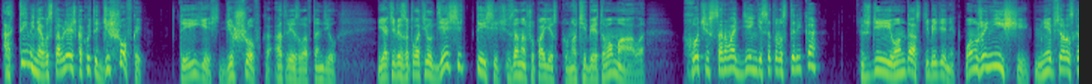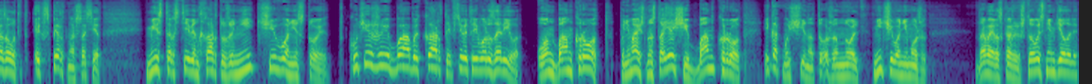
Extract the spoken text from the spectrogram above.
а ты меня выставляешь какой-то дешевкой!» «Ты и есть дешевка!» — отрезал Автандил. «Я тебе заплатил десять тысяч за нашу поездку, но тебе этого мало. Хочешь сорвать деньги с этого старика? Жди, он даст тебе денег. Он уже нищий. Мне все рассказал этот эксперт, наш сосед. Мистер Стивен Харт уже ничего не стоит. Кутежи, бабы, карты — все это его разорило. Он банкрот, понимаешь, настоящий банкрот. И как мужчина тоже ноль, ничего не может. Давай расскажи, что вы с ним делали?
